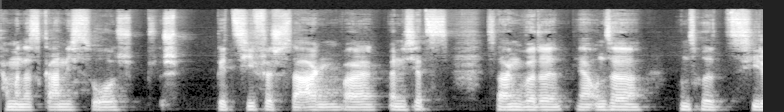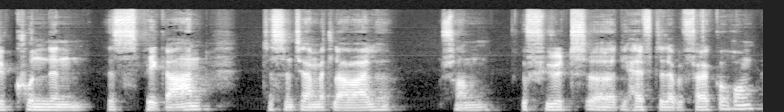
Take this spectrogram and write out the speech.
kann man das gar nicht so spezifisch sagen, weil wenn ich jetzt sagen würde, ja, unser, unsere Zielkundin ist vegan, das sind ja mittlerweile schon gefühlt äh, die Hälfte der Bevölkerung.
